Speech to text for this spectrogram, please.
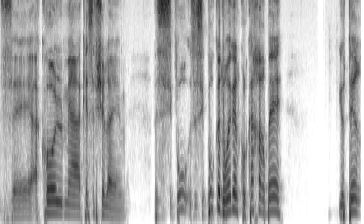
והכל מהכסף שלהם. וזה סיפור, זה סיפור כדורגל כל כך הרבה יותר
